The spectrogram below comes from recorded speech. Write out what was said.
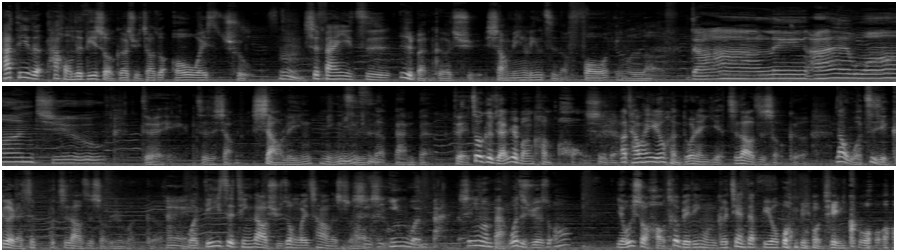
他第一的，他红的第一首歌曲叫做 Always True，嗯，是翻译自日本歌曲小林明子的 Fall in Love。Darling, I want you。对，这是小小林名字的版本。对，这首歌曲在日本很红，是的。那台湾也有很多人也知道这首歌。那我自己个人是不知道这首日文歌。哎，我第一次听到徐仲威唱的时候，是是英文版的，是英文版。我只觉得说，哦，有一首好特别的英文歌，竟然在 Billboard 没有听过，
